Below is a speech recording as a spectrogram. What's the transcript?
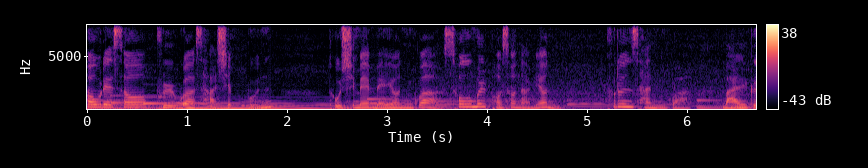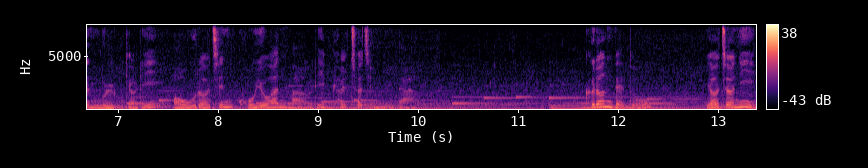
서울에서 불과 40분 도심의 매연과 소음을 벗어나면 푸른 산과 맑은 물결이 어우러진 고요한 마을이 펼쳐집니다. 그런데도 여전히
